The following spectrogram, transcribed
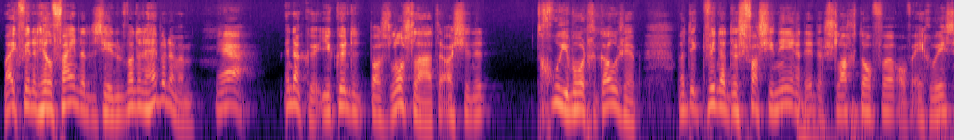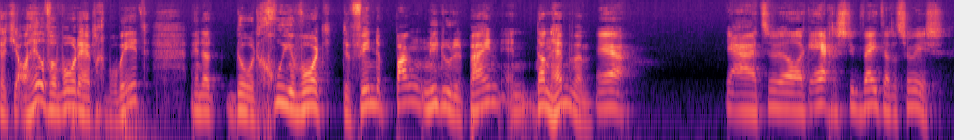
Maar ik vind het heel fijn dat het zeer doet, want dan hebben we hem. ja. En dan kun je, je kunt het pas loslaten als je het, het goede woord gekozen hebt. Want ik vind dat dus fascinerend, hè, de slachtoffer of egoïst, dat je al heel veel woorden hebt geprobeerd. En dat door het goede woord te vinden, pang, nu doet het pijn en dan hebben we hem. Ja. Ja, terwijl ik ergens natuurlijk weet dat het zo is.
